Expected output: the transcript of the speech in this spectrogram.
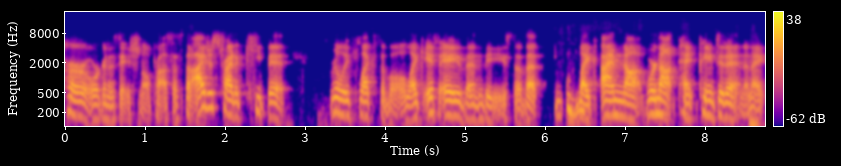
her organizational process. But I just try to keep it really flexible, like if A then B, so that mm-hmm. like I'm not we're not pa- painted in, and I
